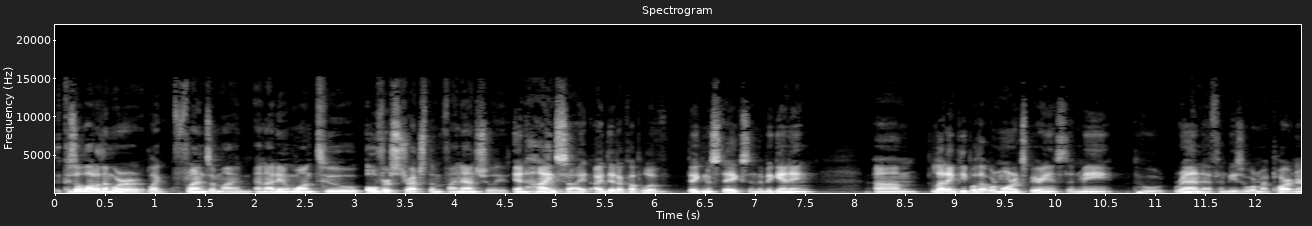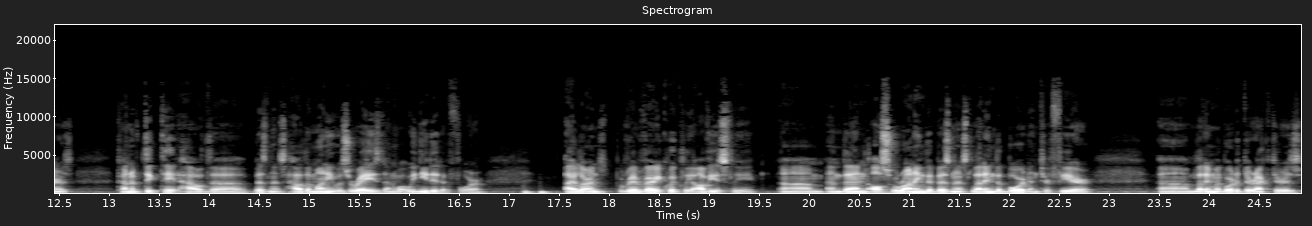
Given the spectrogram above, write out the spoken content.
because a lot of them were like friends of mine, and I didn't want to overstretch them financially. In hindsight, I did a couple of big mistakes in the beginning, um, letting people that were more experienced than me, who ran F&Bs, who were my partners, kind of dictate how the business, how the money was raised, and what we needed it for. I learned very quickly, obviously, um, and then also running the business, letting the board interfere, um, letting my board of directors,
